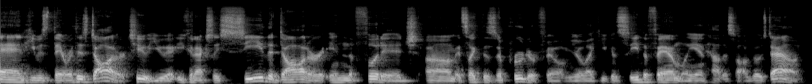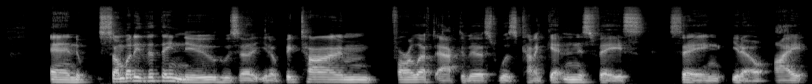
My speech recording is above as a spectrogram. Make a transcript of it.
And he was there with his daughter too. You you can actually see the daughter in the footage. Um, it's like the Zapruder film. You're like you can see the family and how this all goes down. And somebody that they knew, who's a you know big time far left activist, was kind of getting in his face saying, you know, I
